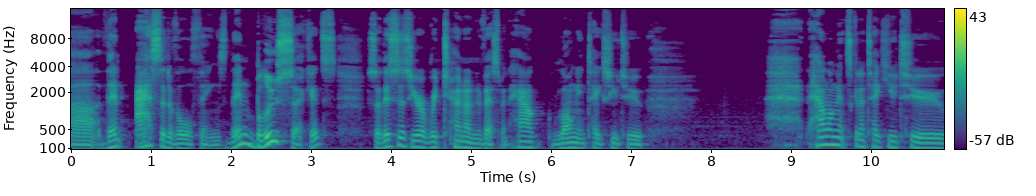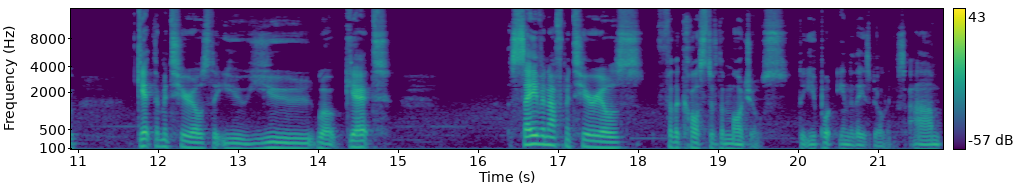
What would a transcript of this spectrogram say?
uh, then acid of all things, then blue circuits. So this is your return on investment. How long it takes you to, how long it's going to take you to get the materials that you use. Well, get save enough materials for the cost of the modules that you put into these buildings. Um,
